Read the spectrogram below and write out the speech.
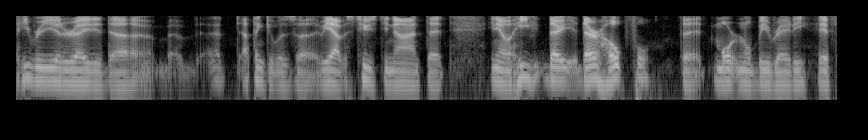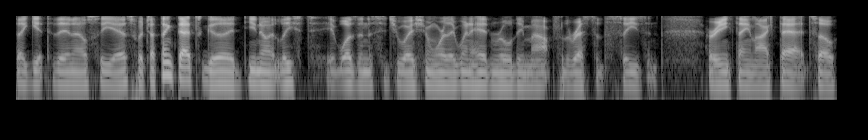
he reiterated. Uh, I think it was uh, yeah, it was Tuesday night that you know he they they're hopeful that Morton will be ready if they get to the NLCS, which I think that's good. You know, at least it wasn't a situation where they went ahead and ruled him out for the rest of the season or anything like that. So,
